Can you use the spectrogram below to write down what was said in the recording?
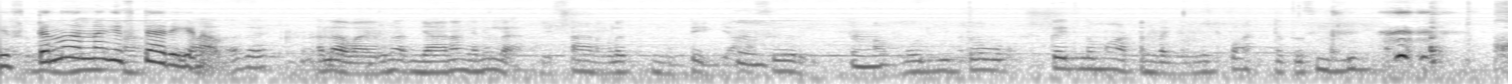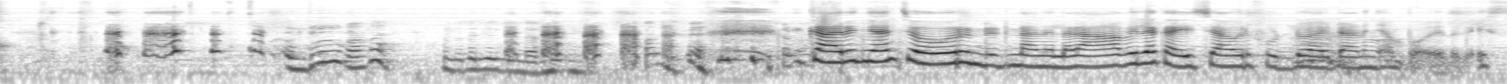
ഗിഫ്റ്റ് എന്ന് പറഞ്ഞാൽ ഗിഫ്റ്റ് ആയിരിക്കണം. അല്ല വയറ് ഞാൻ അങ്ങനല്ല ഈ സാധനങ്ങൾ തിന്നിട്ട് ഗ്യാസ് കയറി അമ്മ ഒരു വിധമൊക്കെ ഇരുന്ന് മാട്ടുണ്ടെങ്കിൽ പറ്റത്ത് സീലും എന്തോ വാ എന്തൊക്കെ ചോദിക്കണ്ടായിരുന്നു കാര്യം ഞാൻ ചോറ് ഇട്ടിട്ടുണ്ടായിരുന്നില്ല രാവിലെ കഴിച്ച ആ ഒരു ഫുഡുമായിട്ടാണ് ഞാൻ പോയത് ഗൈസ്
